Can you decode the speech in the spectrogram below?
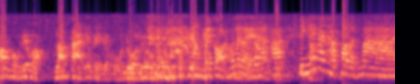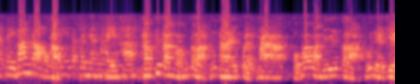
ฮ่องกงเรียกบอกรับตายเอฟเฟกต์โอ้โหโดนด้วย นำไปก่อนเขาเลยนะคะ อย่างนี้นะคะเปิดมาในบ้านเราครับ นี่จะเป็นยังไงคะ ครับที่ทางของตลาดหุ้นไทยเปิดมา ผมว่าวันนี้ตลาดหุ้นเอเชีย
